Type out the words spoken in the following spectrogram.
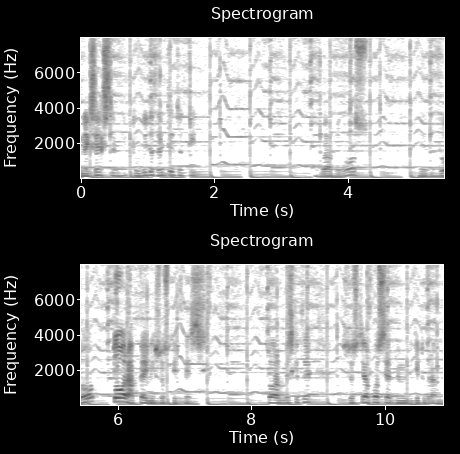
Στην εξέλιξη του βίντεο θα δείτε ότι εδώ ακριβώς. Εδώ. Τώρα παίρνει σωστή θέση. Τώρα βρίσκεται στη σωστή απόσταση από την αμυντική του γραμμή.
